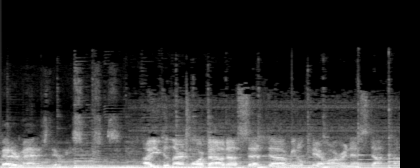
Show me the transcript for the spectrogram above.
better manage their resources. Uh, you can learn more about us at uh, renalcarerns.com.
